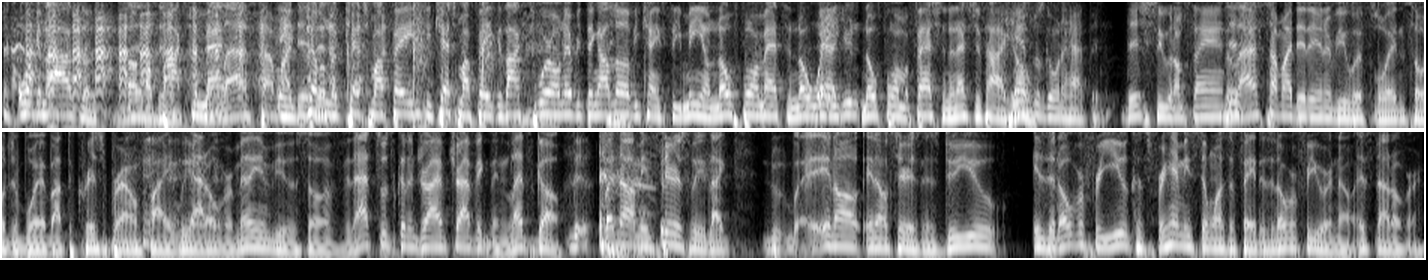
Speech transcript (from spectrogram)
organize a, a, a Listen, boxing the match last time and I did tell this- him to catch my fade, he can catch my fade because I swear on everything I love, he can't see me on no formats and no way, you- no form of fashion. And that's just how it Here's goes. what's going to happen. You This see what I'm saying? The last time I did an interview with Floyd and Soulja Boy about the Chris Brown fight, we got over a million views. So if that's what's going to drive traffic, then let's go. But no, I mean seriously, like in all in all seriousness, do you? Is it over for you? Because for him, he still wants to fade. Is it over for you or no? It's not over.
